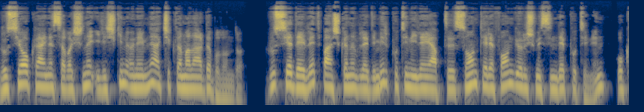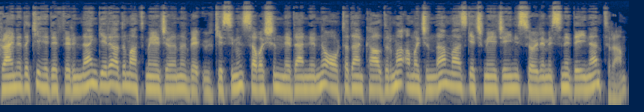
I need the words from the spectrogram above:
Rusya-Ukrayna savaşına ilişkin önemli açıklamalarda bulundu. Rusya Devlet Başkanı Vladimir Putin ile yaptığı son telefon görüşmesinde Putin'in, Ukrayna'daki hedeflerinden geri adım atmayacağını ve ülkesinin savaşın nedenlerini ortadan kaldırma amacından vazgeçmeyeceğini söylemesine değinen Trump,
